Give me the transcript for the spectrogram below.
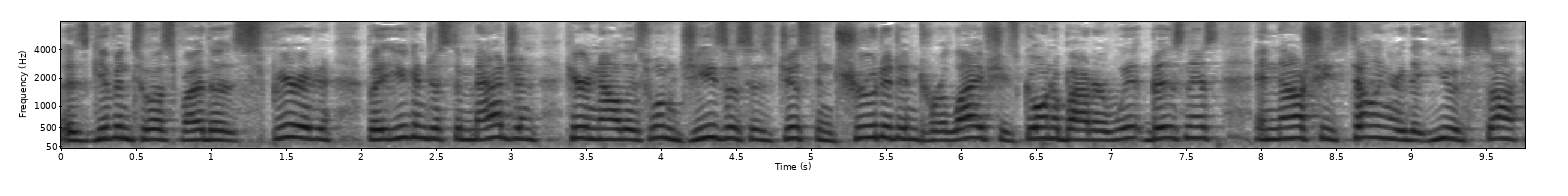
is given to us by the Spirit. But you can just imagine here now this woman, Jesus has just intruded into her life. She's going about her business. And now she's telling her that you have sought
